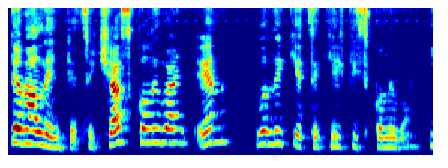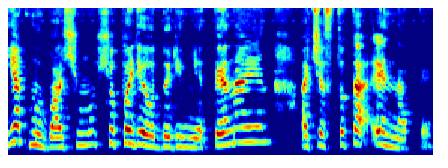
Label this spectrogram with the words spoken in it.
Т маленьке це час коливань, n велике це кількість коливань. Як ми бачимо, що період дорівнює Т на n, а частота n на Т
